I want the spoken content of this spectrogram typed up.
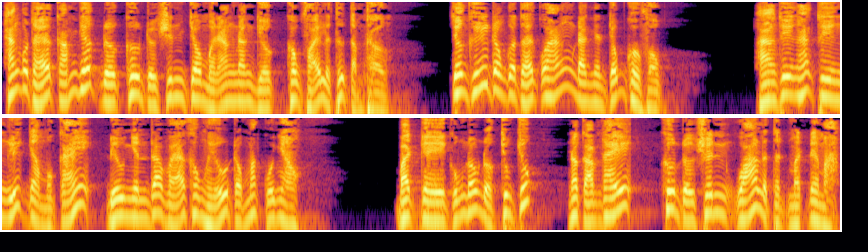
Hắn có thể cảm giác được Khương Trường Sinh cho mình ăn năng dược không phải là thứ tầm thường. Chân khí trong cơ thể của hắn đang nhanh chóng khôi phục. Hàng Thiên Hát Thiên liếc nhau một cái, đều nhìn ra vẻ không hiểu trong mắt của nhau. Bạch Kỳ cũng đoán được chút chút, nó cảm thấy Khương Trường Sinh quá là tịch mịch đây mà.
